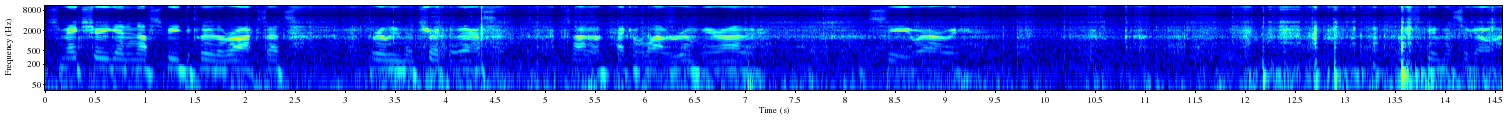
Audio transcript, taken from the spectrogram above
Just make sure you get enough speed to clear the rocks. That's really the trick of this. It's not a heck of a lot of room here either. Let's see, where are we? Let's give this a go.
